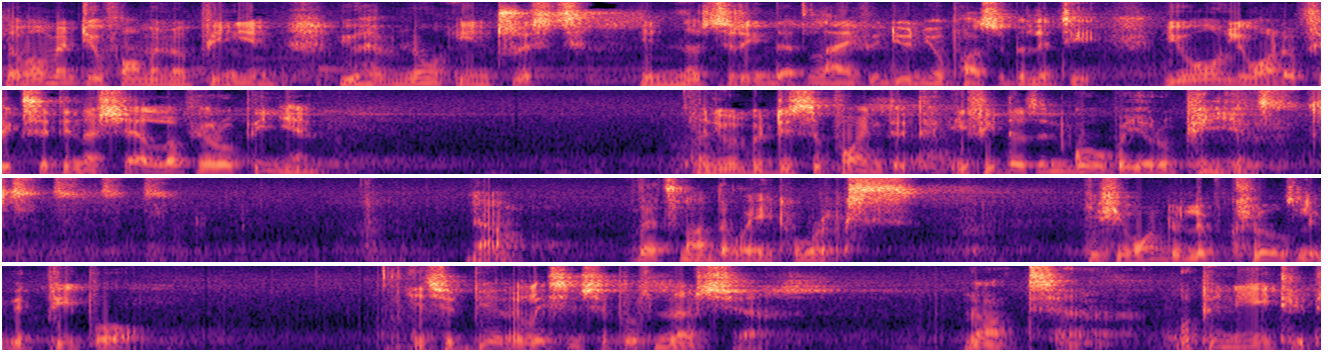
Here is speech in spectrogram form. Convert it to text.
The moment you form an opinion, you have no interest in nurturing that life into a new possibility. You only want to fix it in a shell of your opinion. And you will be disappointed if it doesn't go by your opinion. Now, that's not the way it works. If you want to live closely with people, it should be a relationship of nurture not uh, opinionated,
